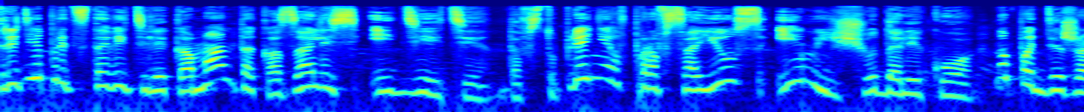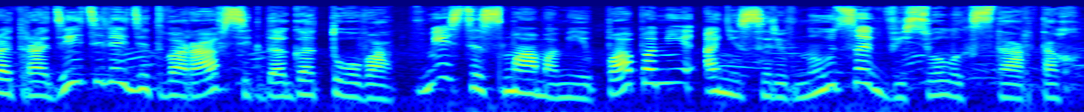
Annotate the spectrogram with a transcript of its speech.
Среди представителей команд оказались и дети. До вступления в профсоюз им еще далеко. Но поддержать родителей детвора всегда готова. Вместе с мамами и папами они соревнуются в веселых стартах.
